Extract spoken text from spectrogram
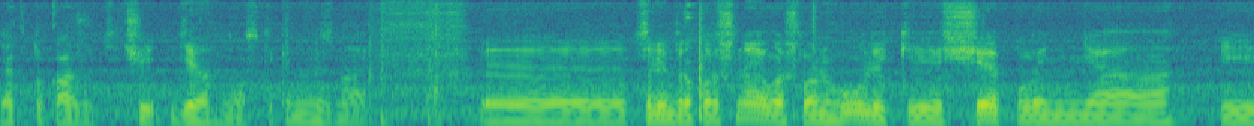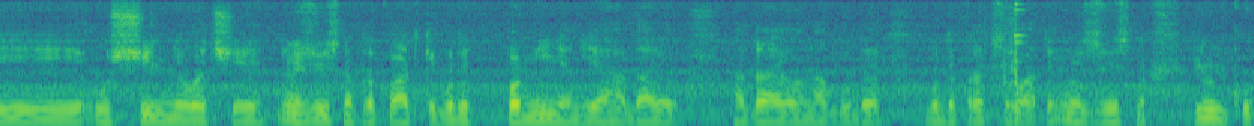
як то кажуть, чи діагностики, ну не знаю. Е, циліндропоршнева, шлангуліки, щеплення і ущільнювачі, ну і звісно прокладки будуть поміняні, я гадаю, гадаю вона буде, буде працювати. Ну і звісно люльку,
